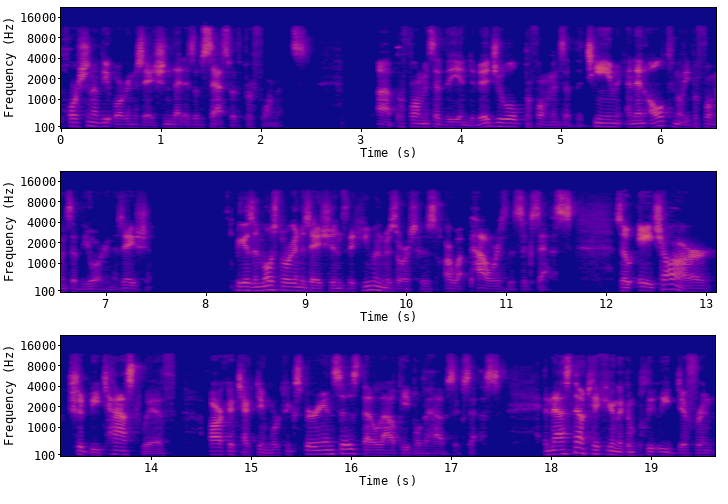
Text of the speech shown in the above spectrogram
portion of the organization that is obsessed with performance. Uh, performance of the individual, performance of the team, and then ultimately performance of the organization. Because in most organizations, the human resources are what powers the success. So HR should be tasked with architecting work experiences that allow people to have success. And that's now taking a completely different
